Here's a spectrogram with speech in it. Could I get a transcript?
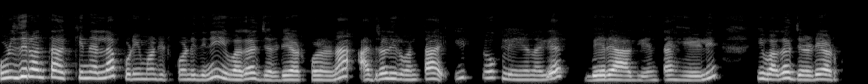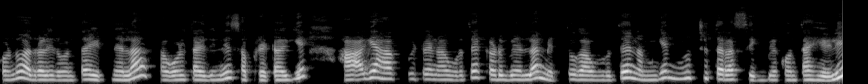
ಉಳ್ದಿರೋಂತ ಅಕ್ಕಿನೆಲ್ಲ ಪುಡಿ ಮಾಡಿ ಇಟ್ಕೊಂಡಿದೀನಿ ಇವಾಗ ಜರಡಿ ಆಡ್ಕೊಳ್ಳೋಣ. ಅದ್ರಲ್ಲಿರುವಂತ ಹಿಟ್ಟು ಕ್ಲೀನ್ ಆಗಿ ಬೇರೆ ಆಗ್ಲಿ ಅಂತ ಹೇಳಿ ಇವಾಗ ಜರಡಿ ಆಡ್ಕೊಂಡು ಅದ್ರಲ್ಲಿರುವಂತ ಹಿಟ್ಟನ್ನೆಲ್ಲ ತಗೊಳ್ತಾ ಇದ್ದೀನಿ ಸಪ್ರೇಟ್ ಆಗಿ. ಹಾಗೆ ಹಾಕ್ಬಿಟ್ರೆ ಏನಾಗ್ಬಿಡುತ್ತೆ? ಕಡುಬೆ ಎಲ್ಲ ಮೆತ್ತಗಾಗ್ಬಿಡುತ್ತೆ. ನಮ್ಗೆ ನುಚ್ಚು ತರ ಸಿಗ್ಬೇಕು ಅಂತ ಹೇಳಿ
